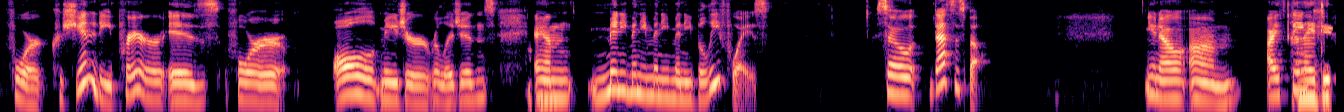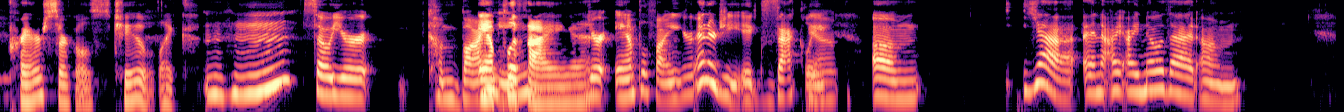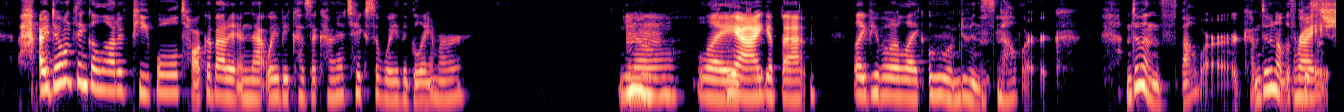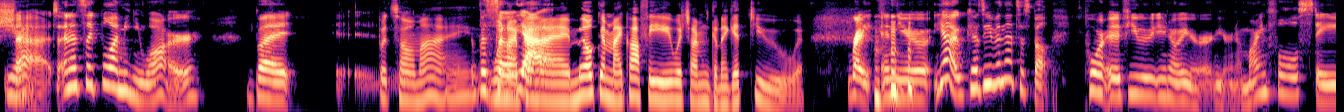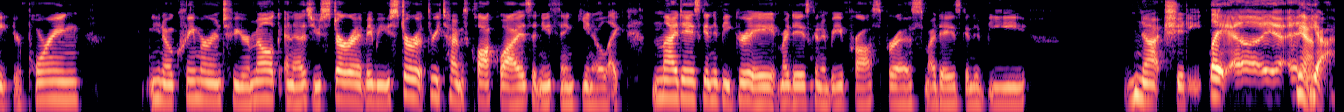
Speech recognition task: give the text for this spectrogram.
for Christianity. Prayer is for all major religions Mhm. and many, many, many, many belief ways. So that's a spell. You know, um, I think and they do prayer circles too, like hmm So you're combining amplifying it. You're amplifying your energy exactly. Yeah. Um, yeah, and I I know that um, I don't think a lot of people talk about it in that way because it kind of takes away the glamour. You Mhm. know, like yeah, I get that. like people are like, "Ooh, I'm doing spell work. I'm doing spell work. I'm doing all this cool shit," yeah. and it's like, well, I mean, you are, but But so am I. But when so- I yeah. put my milk in my coffee, which I'm gonna get to. right and you yeah because even that's a spell pour if you you know you're you're in a mindful state you're pouring you know creamer into your milk and as you stir it maybe you stir it three times clockwise and you think you know like my day is to be great my day is to be prosperous my day is to be not shitty like uh, yeah, Yeah.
